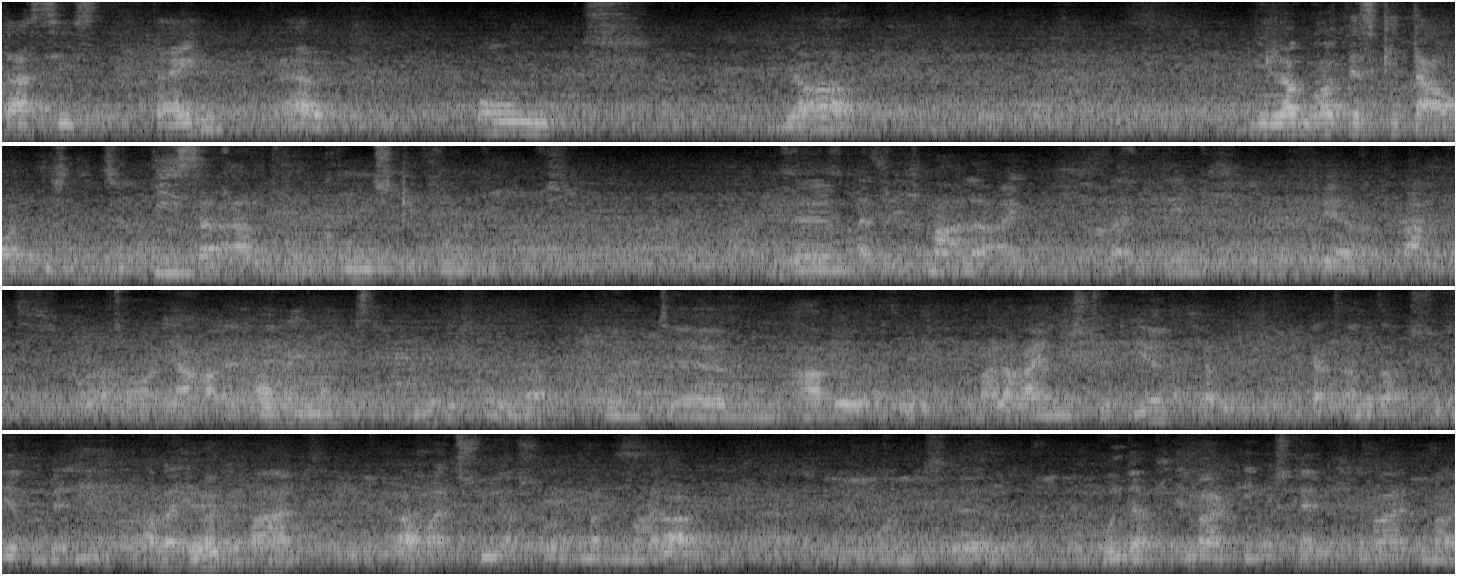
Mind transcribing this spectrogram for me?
Das ist dein Werk. Und ja, wie lange hat es gedauert, bis du zu dieser Art von Kunst gefunden hast? Ähm, also ich male eigentlich seitdem ich ungefähr acht oder neun Jahre alt bin und ähm, habe also Malerei nie studiert. Ich habe ganz andere Sachen studiert in Berlin, aber immer gemalt, auch als Schüler schon immer gemalt. Und ähm, im Grunde habe ich immer gegenständlich gemalt, immer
